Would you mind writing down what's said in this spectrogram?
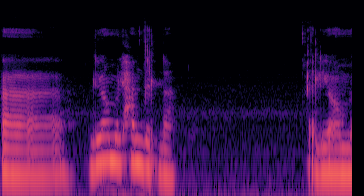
فاليوم الحمد لله. اليوم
